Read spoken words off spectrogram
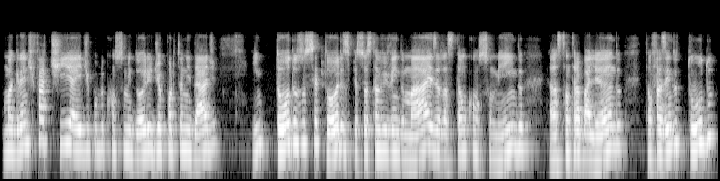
uma grande fatia aí de público consumidor e de oportunidade em todos os setores. As pessoas estão vivendo mais, elas estão consumindo, elas estão trabalhando, estão fazendo tudo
